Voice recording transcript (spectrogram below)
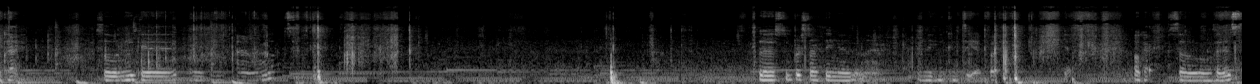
Okay, so let me get out. the superstar thing is in there. I think you can see it, but yes. Okay, so there's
